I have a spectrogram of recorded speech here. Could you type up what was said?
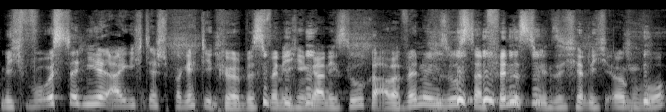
mich, wo ist denn hier eigentlich der Spaghetti-Kürbis, wenn ich ihn gar nicht suche? Aber wenn du ihn suchst, dann findest du ihn sicherlich irgendwo.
